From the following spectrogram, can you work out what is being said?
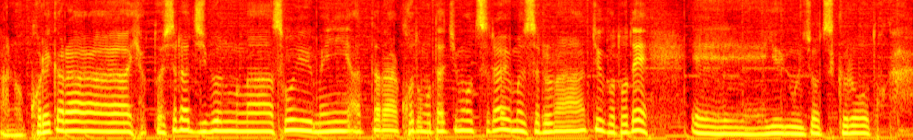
あのこれからひょっとしたら自分がそういう目にあったら子どもたちも辛い思いするなということで、えー、遺言書を作ろうとか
